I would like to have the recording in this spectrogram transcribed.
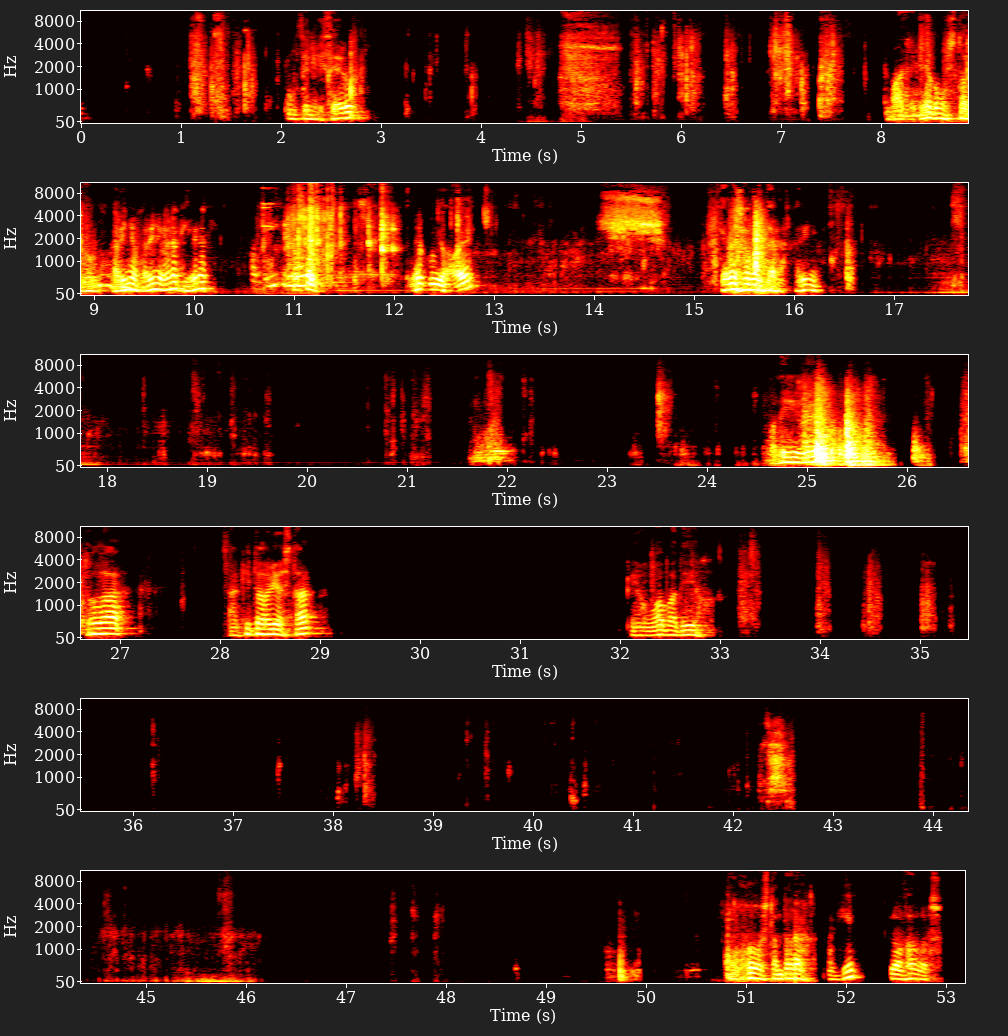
un cenicero. Madre mía, cómo está todo. Cariño, cariño, ven aquí, ven aquí. Ten cuidado, ¿eh? Shh. Cierra esa ventana, cariño. Podéis ver toda. Aquí todavía está. Qué guapa, tío. Ojo, están todas aquí los dados.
